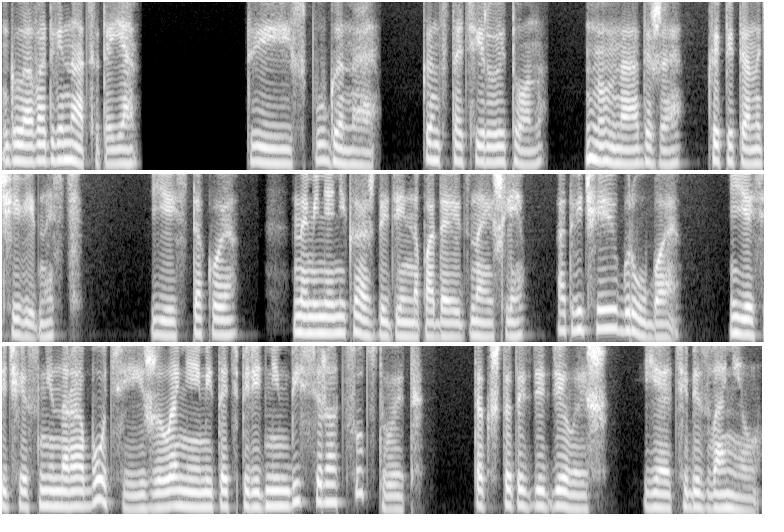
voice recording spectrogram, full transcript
Глава двенадцатая. «Ты испугана», — констатирует он. «Ну надо же, капитан Очевидность». «Есть такое. На меня не каждый день нападают, знаешь ли». Отвечаю грубо. Я сейчас не на работе, и желание метать перед ним бисер отсутствует. Так что ты здесь делаешь? Я тебе звонил.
